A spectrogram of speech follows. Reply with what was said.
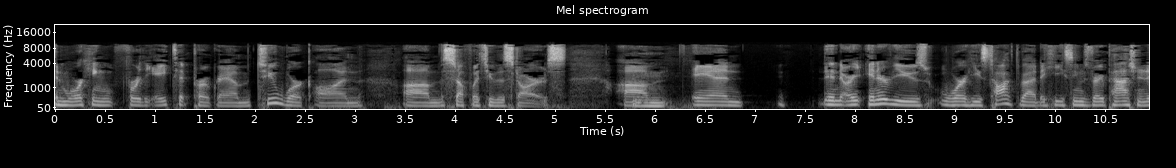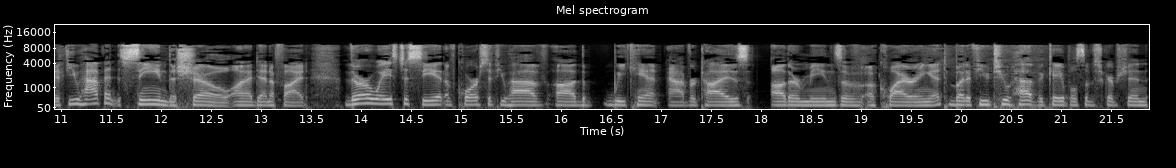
and working for the ATIP program to work on um, the stuff with To the Stars, um, and in our interviews where he's talked about it, he seems very passionate. If you haven't seen the show Unidentified, there are ways to see it. Of course, if you have uh, the, we can't advertise other means of acquiring it, but if you do have a cable subscription,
